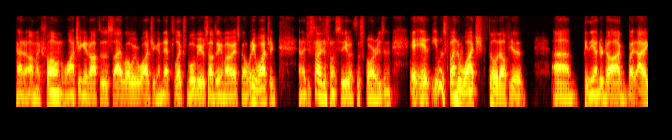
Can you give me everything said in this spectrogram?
kind of on my phone, watching it off to the side while we were watching a Netflix movie or something. And my wife's going, "What are you watching?" And I just thought, I just want to see what the score is. And it, it, it was fun to watch Philadelphia uh, be the underdog. But I,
